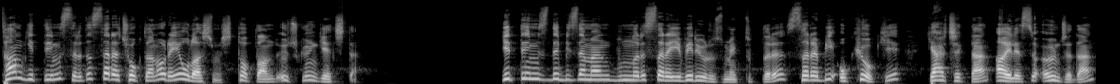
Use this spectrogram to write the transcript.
Tam gittiğimiz sırada Sara çoktan oraya ulaşmış. Toplamda 3 gün geçti. Gittiğimizde biz hemen bunları Sara'ya veriyoruz mektupları. Sara bir okuyor ki gerçekten ailesi önceden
